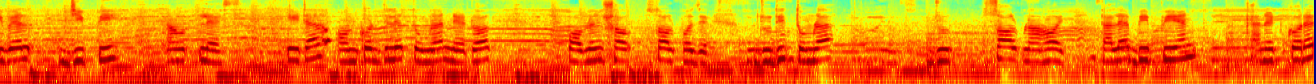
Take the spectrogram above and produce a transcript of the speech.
ইভেল জিপি লেস। এটা অন করে দিলে তোমরা নেটওয়ার্ক প্রবলেম সলভ হয়ে যায়। যদি তোমরা সলভ না হয়, তাহলে বিপিএন কানেক্ট করে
